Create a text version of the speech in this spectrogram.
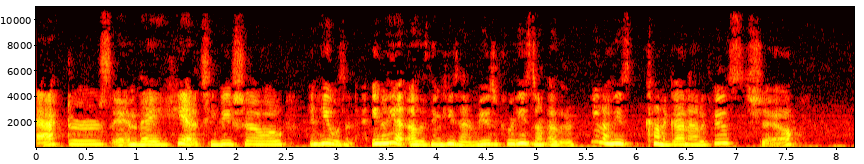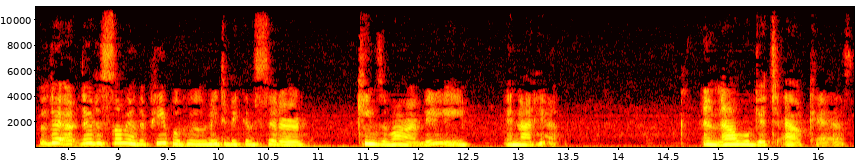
actors, and they he had a TV show, and he was an you know he had other things. He's had a music career. He's done other you know he's kind of gotten out of his shell. But there there are just so many other people who need to be considered kings of R&B, and not him. And now we'll get to Outkast.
